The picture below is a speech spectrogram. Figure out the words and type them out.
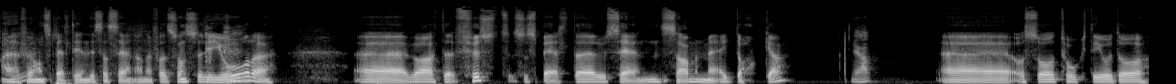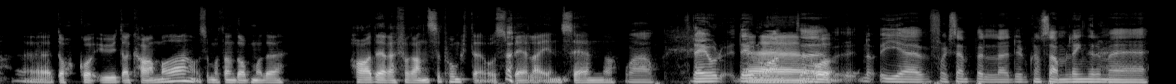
før han spilte inn disse scenene. For sånn som de gjorde det, eh, var at først så spilte du scenen sammen med ei dokke. Ja. Eh, og så tok de jo da uh, dokka ut av kamera, og så måtte han da på en måte ha det referansepunktet og spille inn scenen. da. Wow. Det er jo, det er jo noe annet og- i uh, For eksempel Du kan sammenligne det med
